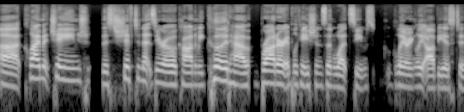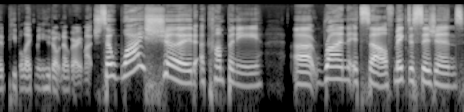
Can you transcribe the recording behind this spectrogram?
uh, climate change, this shift to net zero economy could have broader implications than what seems glaringly obvious to people like me who don't know very much. So, why should a company uh, run itself, make decisions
